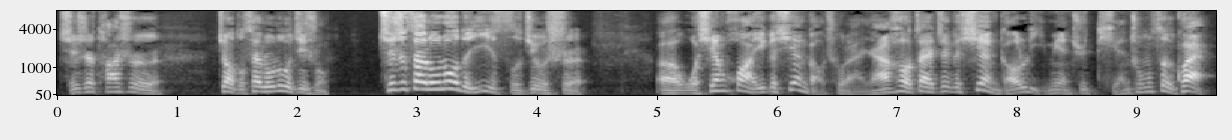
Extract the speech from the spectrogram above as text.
其实它是叫做赛璐珞技术。其实赛璐珞的意思就是，呃，我先画一个线稿出来，然后在这个线稿里面去填充色块。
